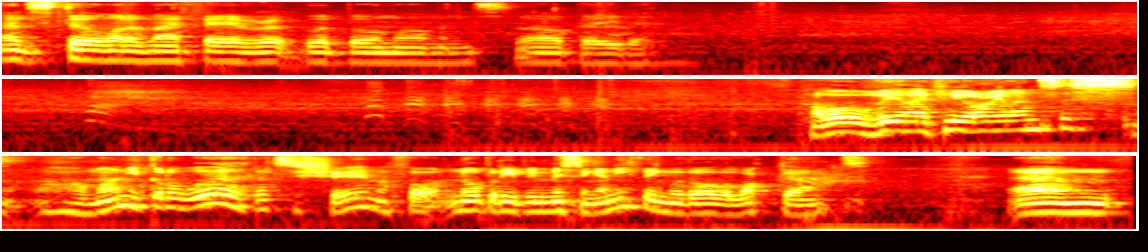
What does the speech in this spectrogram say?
that's still one of my favourite Blood Bowl moments. Oh baby. Hello, VIP Oriolensis. Oh man, you've got to work. That's a shame. I thought nobody'd be missing anything with all the lockdowns. Um,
